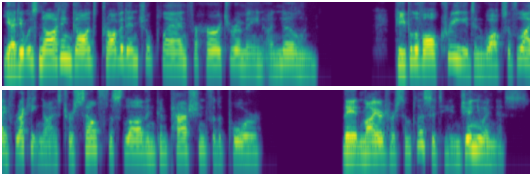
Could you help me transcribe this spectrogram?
Yet it was not in God's providential plan for her to remain unknown. People of all creeds and walks of life recognized her selfless love and compassion for the poor. They admired her simplicity and genuineness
